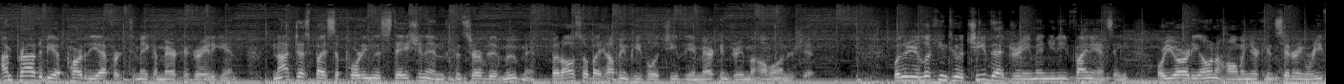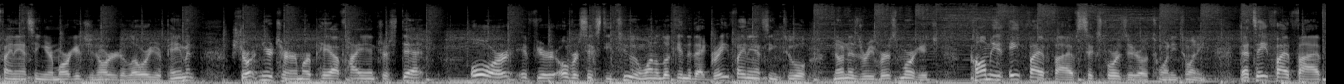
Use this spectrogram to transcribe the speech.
I'm proud to be a part of the effort to make America great again, not just by supporting this station and conservative movement, but also by helping people achieve the American dream of homeownership. Whether you're looking to achieve that dream and you need financing, or you already own a home and you're considering refinancing your mortgage in order to lower your payment, shorten your term, or pay off high interest debt, or if you're over 62 and want to look into that great financing tool known as a reverse mortgage, call me at 855 640 2020. That's 855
